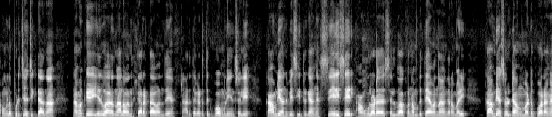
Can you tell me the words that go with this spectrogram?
அவங்கள பிடிச்சி வச்சுக்கிட்டாதான் நமக்கு எதுவாக இருந்தாலும் வந்து கரெக்டாக வந்து அடுத்த கட்டத்துக்கு போக முடியும்னு சொல்லி காமெடியாக வந்து பேசிக்கிட்டு இருக்காங்க. சரி சரி அவங்களோட செல்வாக்கும் நமக்கு தேவைதாங்கிற மாதிரி காமெடியாக சொல்லிட்டு அவங்க மட்டும் போகிறாங்க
